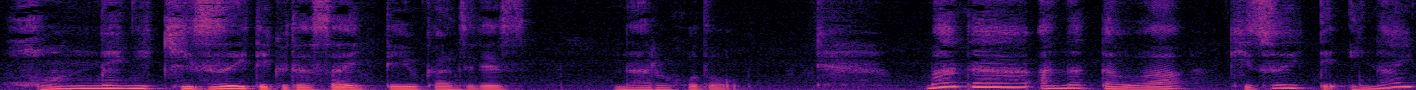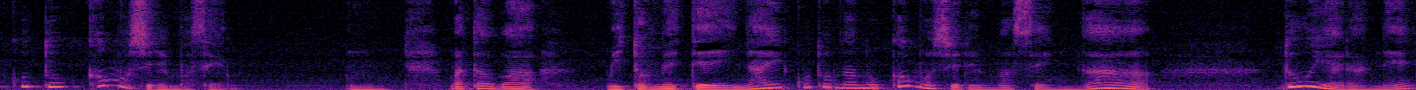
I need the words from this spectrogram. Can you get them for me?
本音に気づいてくださいっていう感じです。なるほど。まだあなたは気づいていないことかもしれません、うん、または認めていないことなのかもしれませんがどうやらね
